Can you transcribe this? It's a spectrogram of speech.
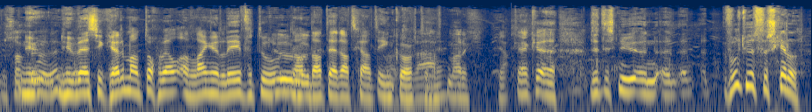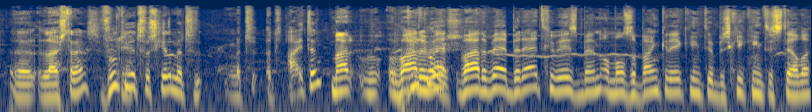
dat zou nu, kunnen. Nu wens ik Herman toch wel een langer leven toe Tuurlijk. dan dat hij dat gaat inkorten. Mark. Ja. Kijk, uh, dit is nu een, een, een, Voelt u het verschil, uh, luisteraars? Voelt u het verschil met, met het item? Maar waren wij, waren wij bereid geweest ben om onze bankrekening ter beschikking te stellen...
